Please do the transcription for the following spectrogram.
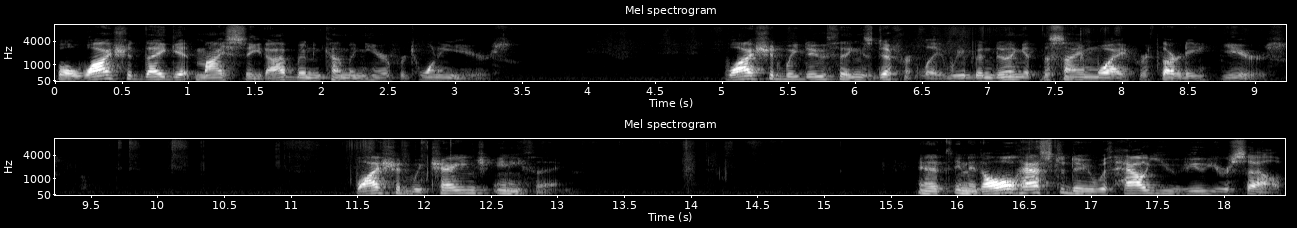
Well, why should they get my seat? I've been coming here for 20 years. Why should we do things differently? We've been doing it the same way for 30 years. Why should we change anything? And it, and it all has to do with how you view yourself.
